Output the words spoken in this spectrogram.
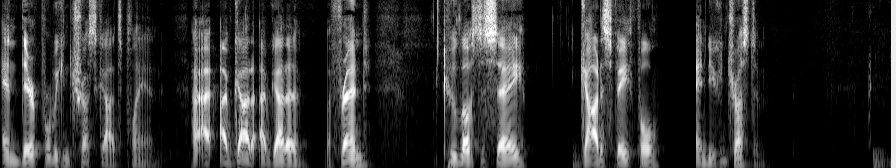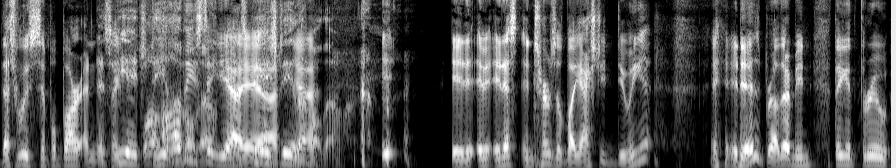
and therefore we can trust God's plan. I, I've got I've got a, a friend who loves to say, God is faithful, and you can trust Him. That's really simple, Bart, and it's like PhD well, all level, these things. Yeah, yeah, PhD yeah. level, though. it, it, it, it, in terms of like actually doing it, it is, brother. I mean, thinking through,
